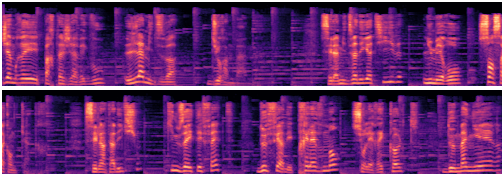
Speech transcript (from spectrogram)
j'aimerais partager avec vous la mitzvah du Rambam. C'est la mitzvah négative numéro 154. C'est l'interdiction qui nous a été faite de faire des prélèvements sur les récoltes de manière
